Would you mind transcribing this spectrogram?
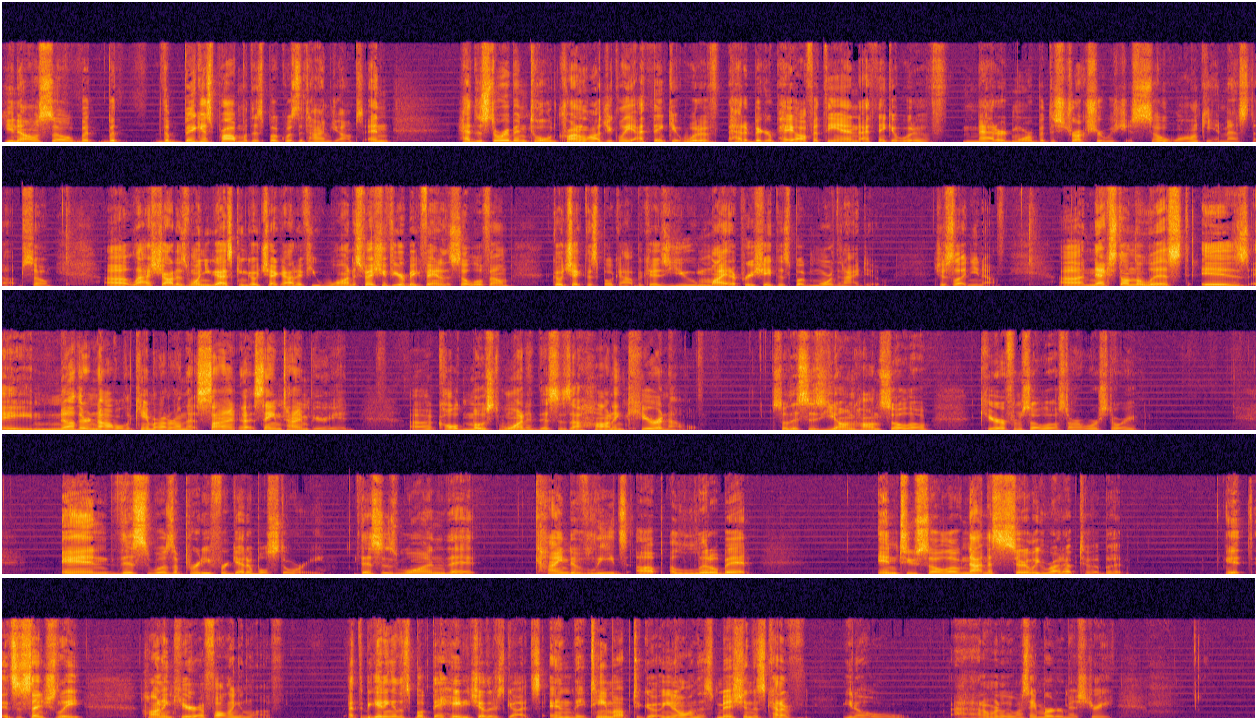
You know, so but but the biggest problem with this book was the time jumps. And had the story been told chronologically, I think it would have had a bigger payoff at the end. I think it would have mattered more, but the structure was just so wonky and messed up. So, uh, Last Shot is one you guys can go check out if you want, especially if you're a big fan of the solo film. Go check this book out because you might appreciate this book more than I do. Just letting you know. Uh, next on the list is another novel that came out around that, si- that same time period uh, called Most Wanted. This is a Han and Qi'ra novel. So this is young Han Solo, Qi'ra from Solo, a Star Wars story. And this was a pretty forgettable story. This is one that kind of leads up a little bit into Solo, not necessarily right up to it, but it, it's essentially Han and Qi'ra falling in love. At the beginning of this book, they hate each other's guts, and they team up to go, you know, on this mission, this kind of you know, I don't really want to say murder mystery,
